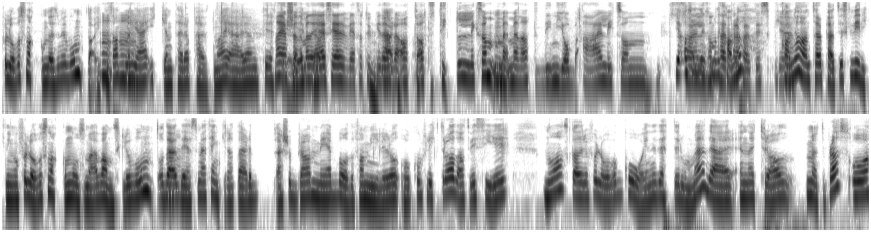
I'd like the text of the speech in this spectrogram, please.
får lov å snakke om det som gjør vondt, da, ikke Mm, sant. mm. Men jeg er ikke en terapeut, nei. Jeg er en tilrettelegger. Nei, jeg skjønner, men jeg, jeg vet at du ikke er det, at, at tittel, liksom, men, men at din jobb er litt sånn Ja, altså, er det litt sånn det kan terapeutisk Det kan jo ha en terapeutisk virkning å få lov å snakke om noe som er vanskelig og vondt, og det er jo Mm. det som jeg tenker at det er, det er så bra med både familier og, og konfliktråd, at vi sier nå skal dere få lov å gå inn i dette rommet, det er en nøytral møteplass, og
